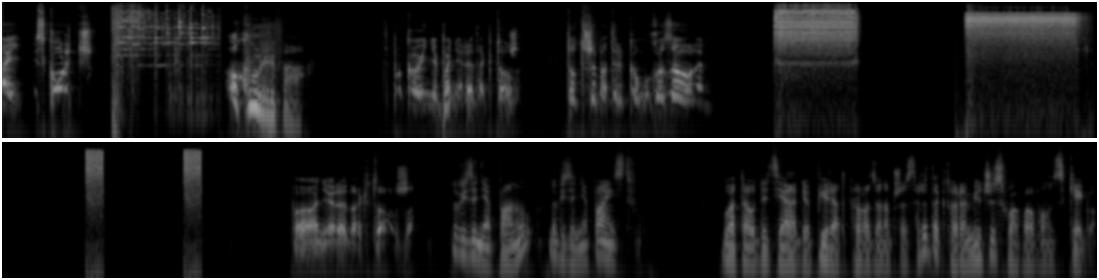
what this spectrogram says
Aj, skurcz! O kurwa! Spokojnie, panie redaktorze. To trzeba tylko muchozolem. Panie redaktorze. Do widzenia panu, do widzenia państwu. Była to audycja Radio Pirat prowadzona przez redaktora Mieczysława Wąskiego.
